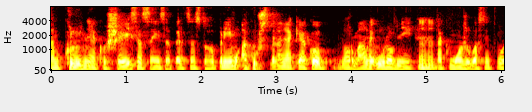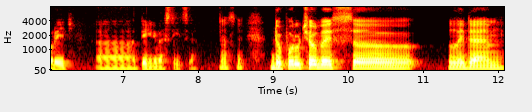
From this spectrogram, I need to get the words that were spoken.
tam kľudne ako 60-70% z toho príjmu, ak už sme na nejakej ako normálnej úrovni, uh-huh. tak môžu vlastne tvoriť uh, tie investície. Jasně. Doporučil bys uh, lidem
